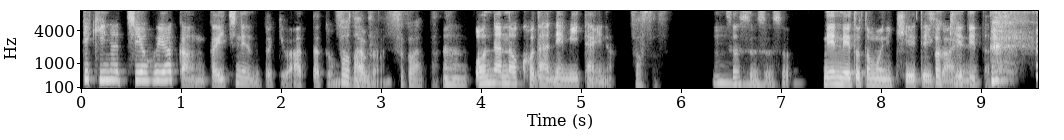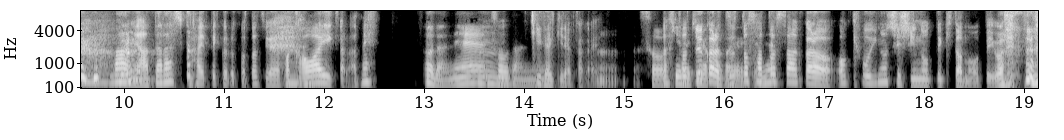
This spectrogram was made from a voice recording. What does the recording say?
的なチヤホヤ感が1年の時はあったと思う。そうだね多分。。すごいあった。うん、女の子だね、みたいな。そうそうそそうそうそうそう。年齢とともに消えていくあれ、ね。消えていったね。まあね、新しく入ってくる子たちがやっぱ可愛いからね。そうだね、んそうだね。キラキラ輝いて。うんそう、私途中からずっとサトシさんから、あ、今日イノシシに乗ってきたのって言われてた。今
